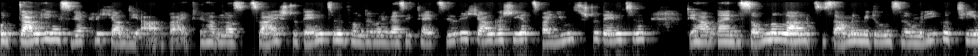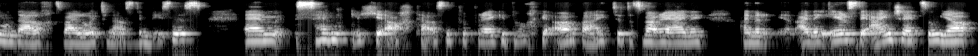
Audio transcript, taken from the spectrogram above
Und dann ging es wirklich an die Arbeit. Wir haben also zwei Studenten von der Universität Zürich engagiert, zwei Youth-Studenten. Die haben einen Sommer lang zusammen mit unserem Legal-Team und auch zwei Leuten aus dem Business ähm, sämtliche 8000 Verträge durchgearbeitet. Das war eine, eine, eine erste Einschätzung, ja,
